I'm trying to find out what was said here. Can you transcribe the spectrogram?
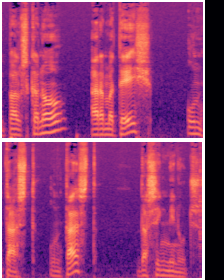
i pels que no, ara mateix un tast, un tast de 5 minuts.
